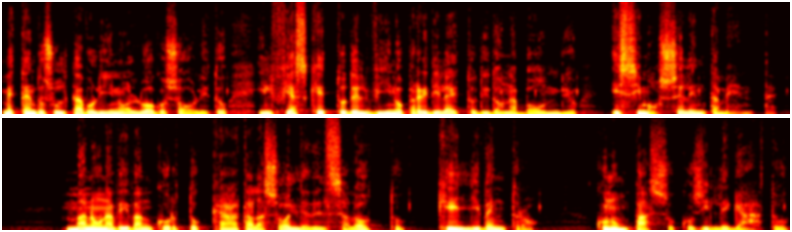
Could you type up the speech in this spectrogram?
mettendo sul tavolino al luogo solito il fiaschetto del vino prediletto di Don Abbondio e si mosse lentamente. Ma non aveva ancor toccata la soglia del salotto che egli ventrò, con un passo così legato,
